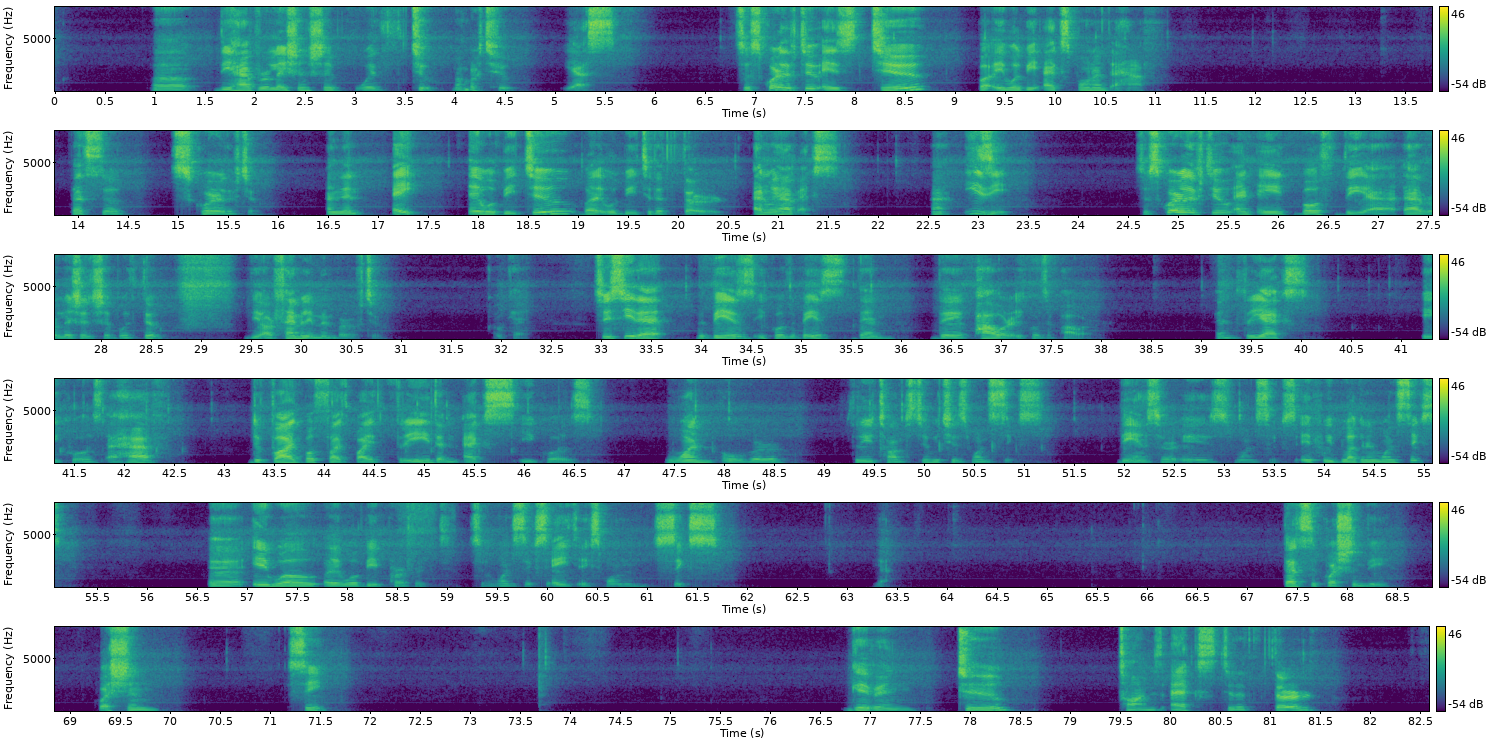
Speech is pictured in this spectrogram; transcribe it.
uh, they have relationship with 2, number 2. Yes. So square root of 2 is 2, but it will be exponent a half. That's the square root of 2. And then 8, it will be 2, but it will be to the third. And we have x. Uh, easy. So square root of 2 and 8, both the uh, have relationship with 2. They are family member of 2. Okay. So you see that the base equals the base, then the power equals the power. Then 3x equals a half. Divide both sides by 3, then x equals 1 over 3 times 2, which is 1 6 the answer is 1 6 if we plug it in 1 6 uh, it will it will be perfect. So 168 exponent 6 yeah. That's the question B. Question C? Given 2 times x to the third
